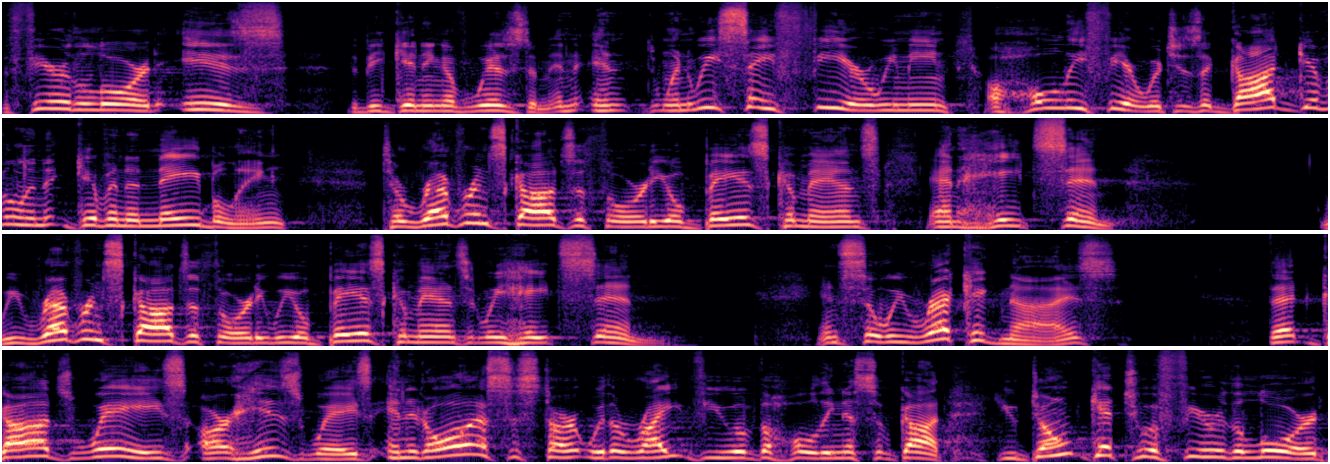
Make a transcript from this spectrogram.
The fear of the Lord is the beginning of wisdom. And, and when we say fear, we mean a holy fear, which is a God given enabling to reverence God's authority, obey his commands, and hate sin. We reverence God's authority, we obey his commands, and we hate sin. And so we recognize that God's ways are His ways, and it all has to start with a right view of the holiness of God. You don't get to a fear of the Lord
